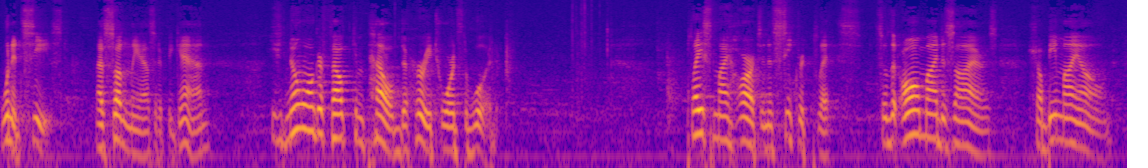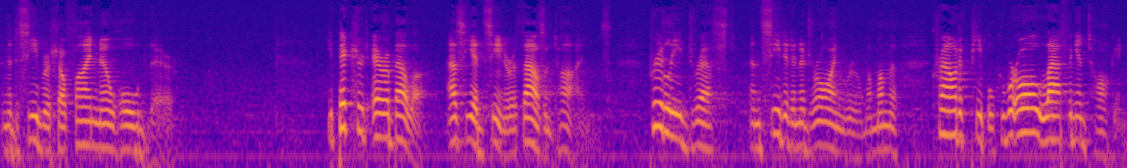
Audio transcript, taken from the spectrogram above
When it ceased, as suddenly as it began, he no longer felt compelled to hurry towards the wood. Place my heart in a secret place, so that all my desires shall be my own, and the deceiver shall find no hold there. He pictured Arabella as he had seen her a thousand times prettily dressed and seated in a drawing room among a crowd of people who were all laughing and talking.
